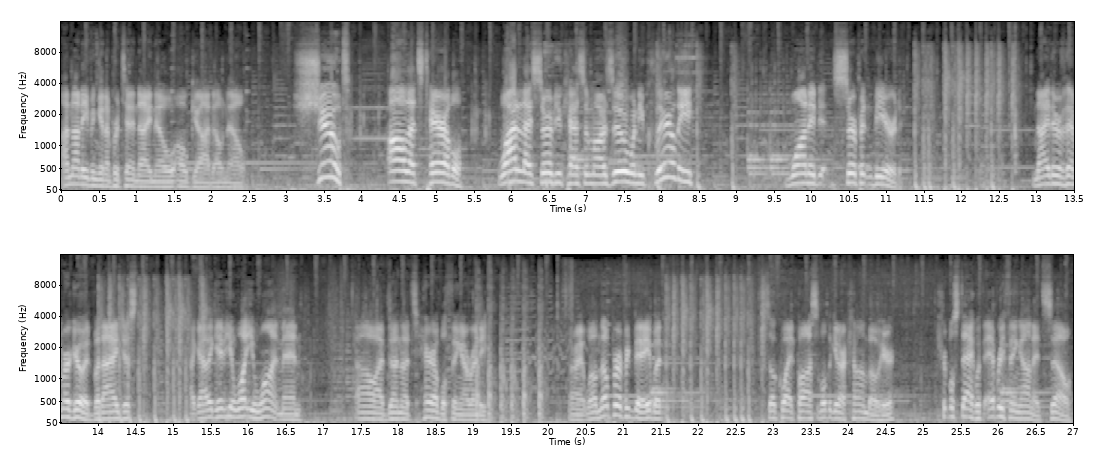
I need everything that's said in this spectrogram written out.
I'm not even gonna pretend I know. Oh god, oh no. Shoot! Oh, that's terrible. Why did I serve you Casu marzu when you clearly wanted Serpent Beard. Neither of them are good, but I just... I gotta give you what you want, man. Oh, I've done a terrible thing already. Alright, well, no perfect day, but... Still quite possible to get our combo here. Triple stack with everything on it, so...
